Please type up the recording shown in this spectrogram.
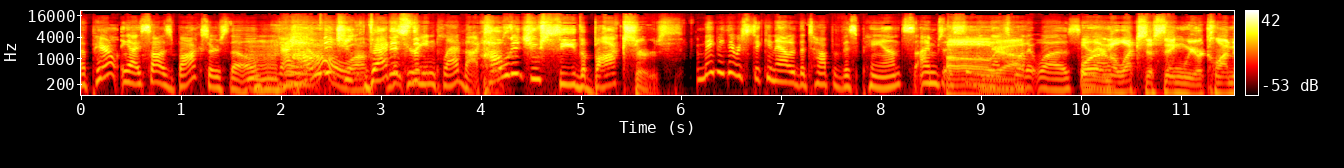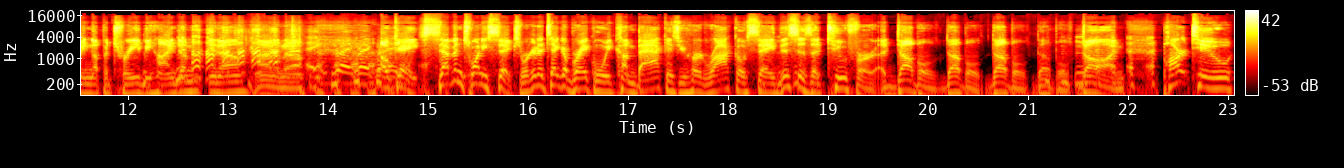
Apparently, I saw his boxers though. Mm. How did you? That The is green plaid boxers. How did you see the boxers? Maybe they were sticking out of the top of his pants. I'm assuming Oh, that's yeah. what it was. Or know? an Alexis thing where you're climbing up a tree behind him. You know, I don't know. right, right, right. Okay, 726. We're going to take a break when we come back. As you heard Rocco say, this is a twofer, a double, double, double, double dawn. Part two,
